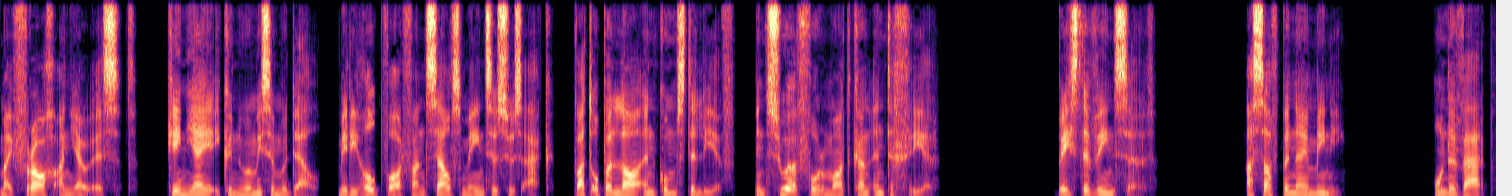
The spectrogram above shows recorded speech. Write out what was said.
My vraag aan jou is: ken jy 'n ekonomiese model met die hulp waarvan selfs mense soos ek, wat op 'n lae inkomste leef, in so 'n formaat kan integreer? Beste wense. Asaf Benaimini. Onderwerp:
